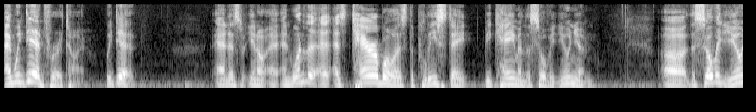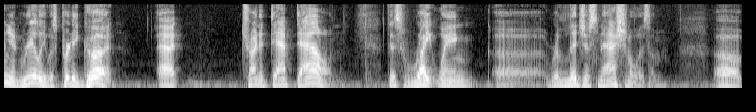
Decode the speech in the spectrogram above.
and we did for a time. We did. And as you know, and one of the as terrible as the police state became in the Soviet Union, uh, the Soviet Union really was pretty good at trying to damp down this right wing uh, religious nationalism. Uh,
